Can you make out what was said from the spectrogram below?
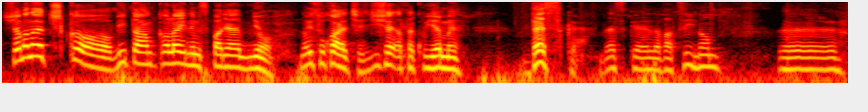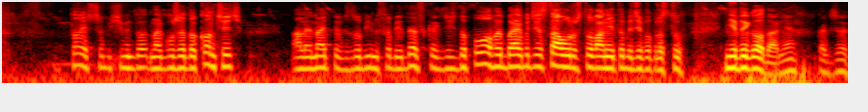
Siemaneczko, witam w kolejnym wspaniałym dniu. No i słuchajcie, dzisiaj atakujemy deskę, deskę elewacyjną. Yy, To jeszcze musimy do, na górze dokończyć, ale najpierw zrobimy sobie deskę gdzieś do połowy, bo jak będzie stało rusztowanie, to będzie po prostu niewygoda, nie? Także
